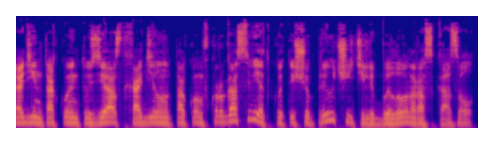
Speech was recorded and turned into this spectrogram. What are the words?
Один такой энтузиаст ходил на таком в кругосветку, это еще при учителе было, он рассказывал.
